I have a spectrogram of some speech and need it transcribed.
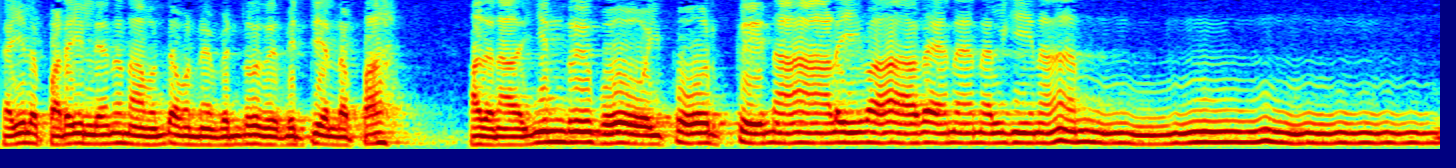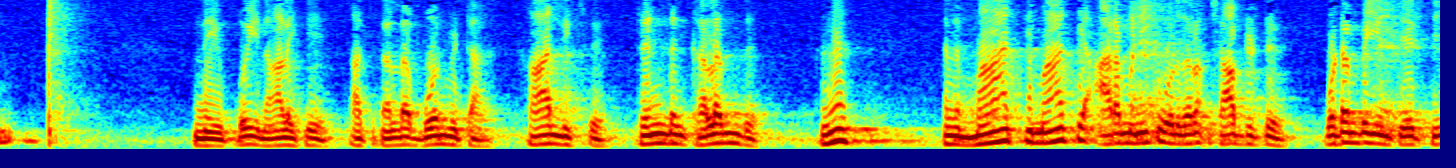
கையில படையில்லைன்னா நான் வந்து அவனை வென்றது வெற்றி அல்லப்பா. அதனால் இன்று போய் போர்க்கு நாளை வாவன நல்கினான். நீ போய் நாளைக்கு அது நல்லா போன் விட்டான். ஹார்லிக்ஸ் ரெண்டும் கலந்து மாத்தி மாத்தி அரை மணிக்கு ஒரு தரம் சாப்பிட்டுட்டு உடம்பையும் தேர்த்தி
